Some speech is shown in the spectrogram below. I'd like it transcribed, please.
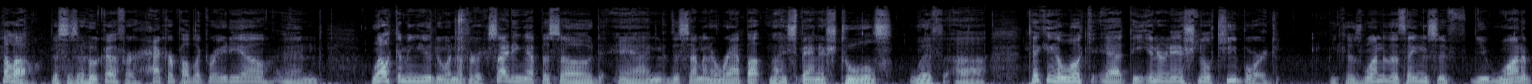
Hello, this is Ahuka for Hacker Public Radio and welcoming you to another exciting episode. And this I'm going to wrap up my Spanish tools with uh, taking a look at the International Keyboard. Because one of the things, if you want to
